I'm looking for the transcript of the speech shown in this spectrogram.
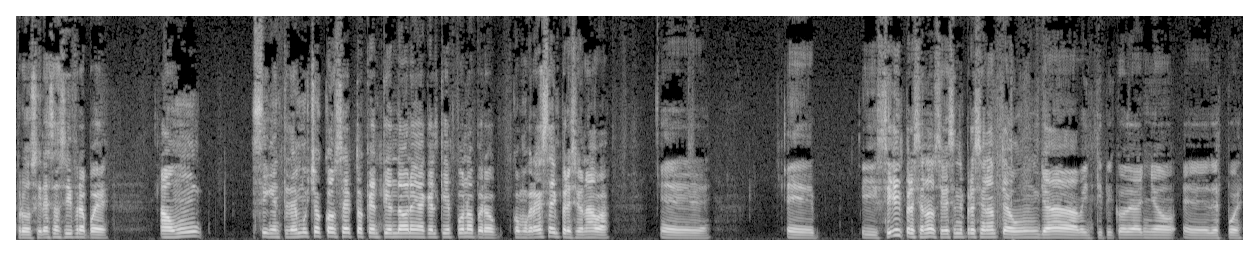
producir esa cifra, pues, aún sin entender muchos conceptos que entiendo ahora en aquel tiempo, no, pero como creo que se impresionaba. Eh, eh, y sigue impresionando, sigue siendo impresionante aún ya veintipico de años eh, después.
